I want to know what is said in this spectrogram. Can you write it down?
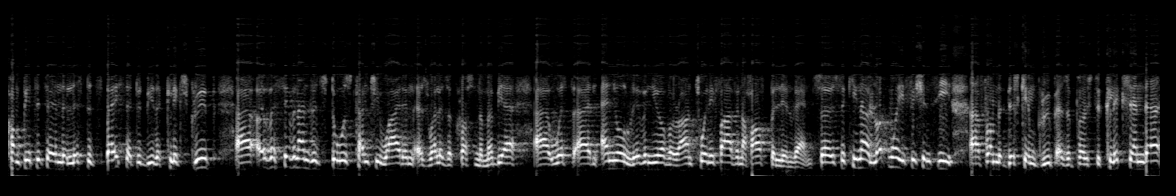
competitor in the listed space, that would be the Clicks Group. Uh, over 700 stores countrywide and as well as across Namibia uh, with an annual revenue of around 25.5 billion rand. So Sakina, a lot more efficiency uh, from the Dis-Chem group as opposed to Clicks. And uh,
